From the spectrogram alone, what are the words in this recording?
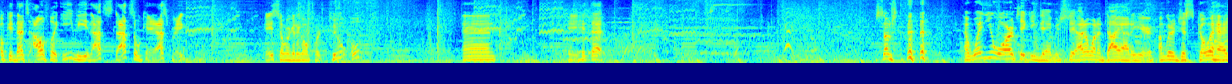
Okay, that's Alpha Eevee. That's that's okay. That's big. Okay, so we're gonna go for two. Oh, and okay, hit that Some, and when you are taking damage, say, I don't want to die out of here. I'm going to just go ahead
